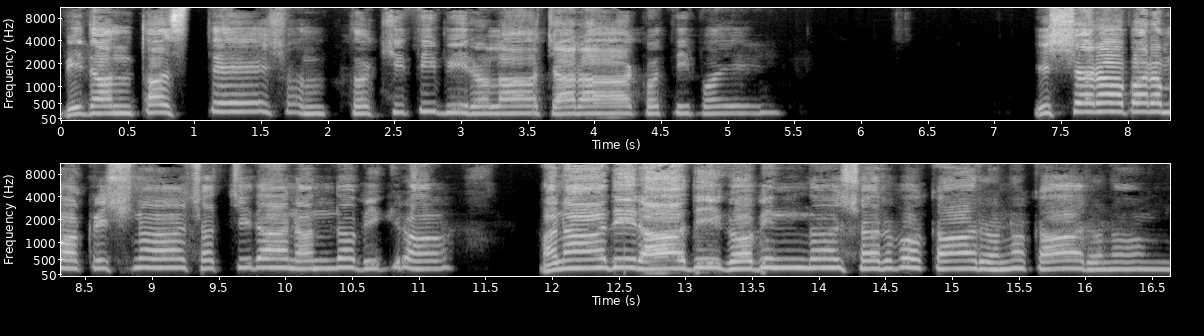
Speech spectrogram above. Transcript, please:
বিদন্তস্তে সন্ত ক্ষিতি বিরলা চারা কতিপয়ে। ঈশ্বর পরম কৃষ্ণ সচ্চিদানন্দ বিগ্রহ, অনাদিরাদি গোবিন্দ সর্বকারণ কারণম।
